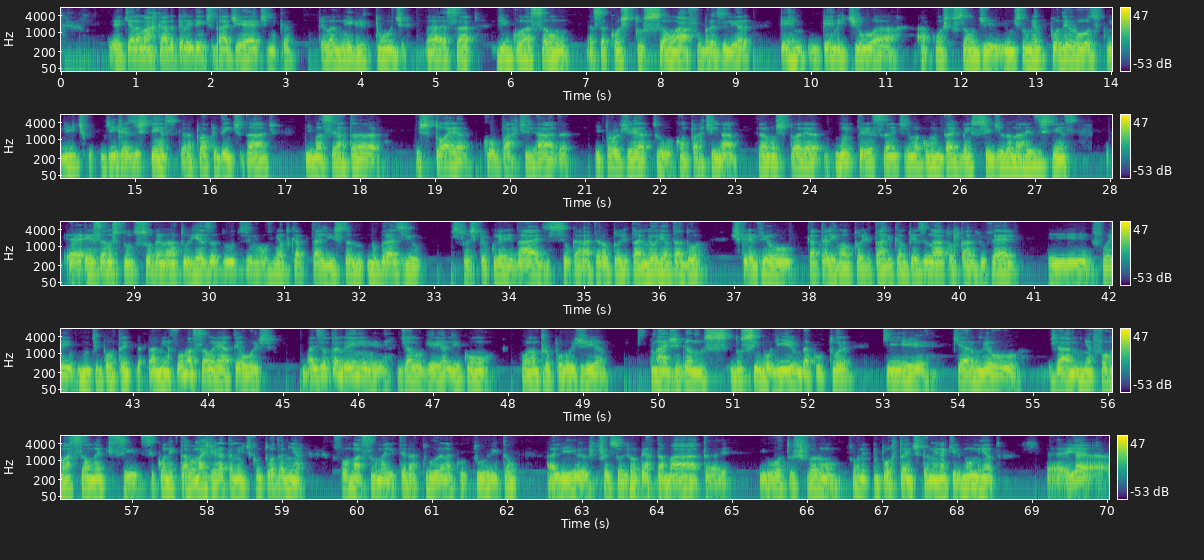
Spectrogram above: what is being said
eh, que era marcada pela identidade étnica, pela negritude, né? essa vinculação, essa construção afro-brasileira per permitiu a, a construção de um instrumento poderoso político de resistência, que era a própria identidade e uma certa história compartilhada e projeto compartilhado. Então, é uma história muito interessante de uma comunidade bem-sucedida na resistência. É, esse era um estudo sobre a natureza do desenvolvimento capitalista no Brasil, suas peculiaridades, seu caráter autoritário. Meu orientador escreveu Capitalismo Autoritário e Campesinato, Otávio Velho, e foi muito importante na minha formação, é até hoje. Mas eu também dialoguei ali com, com a antropologia mais, digamos, do simbolismo, da cultura, que, que era o meu, já a minha formação, né, que se, se conectava mais diretamente com toda a minha formação na literatura, na cultura. Então, ali os professores Roberta Mata e, outros foram, foram importantes também naquele momento. É, e a,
